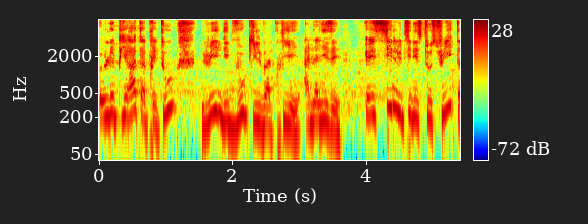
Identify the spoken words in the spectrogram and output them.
Le pirate, après tout, lui, dites-vous qu'il va trier, analyser. Et s'il l'utilise tout de suite,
